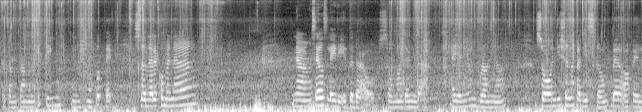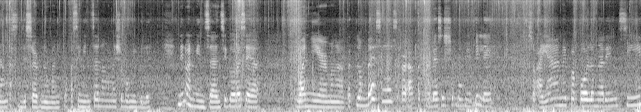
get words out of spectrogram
katamtama na itim. Hindi mo siya maputi. So, narecommend ng ng sales lady ito daw. So, maganda. Ayan yung brown niya. So, hindi siya naka-discount, pero okay lang kasi deserve naman to. Kasi minsan lang naman siya bumibili. Hindi naman minsan. Siguro sa one year, mga tatlong beses or apat na beses siya bumibili. So, ayan. May papolo na rin si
